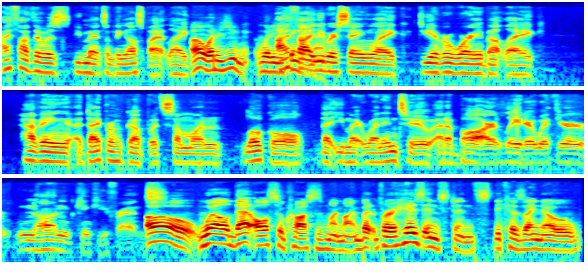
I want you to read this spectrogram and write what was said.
I thought there was you meant something else by it. Like, Oh, what did you what did you I thought you were saying like, do you ever worry about like having a diaper hookup with someone local that you might run into at a bar later with your non kinky friends? Oh, well, that also crosses my mind. But for his instance, because I know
